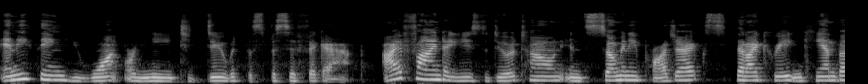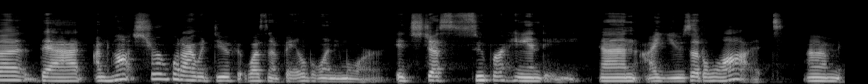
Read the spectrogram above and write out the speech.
anything you want or need to do with the specific app. I find I use the Duotone in so many projects that I create in Canva that I'm not sure what I would do if it wasn't available anymore. It's just super handy and I use it a lot. Um,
